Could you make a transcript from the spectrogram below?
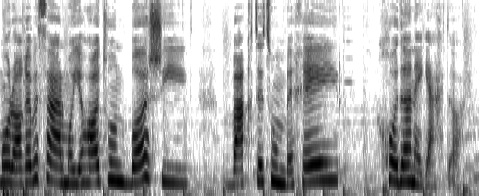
مراقب سرمایه هاتون باشید. وقتتون بخیر خدا نگهدار.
